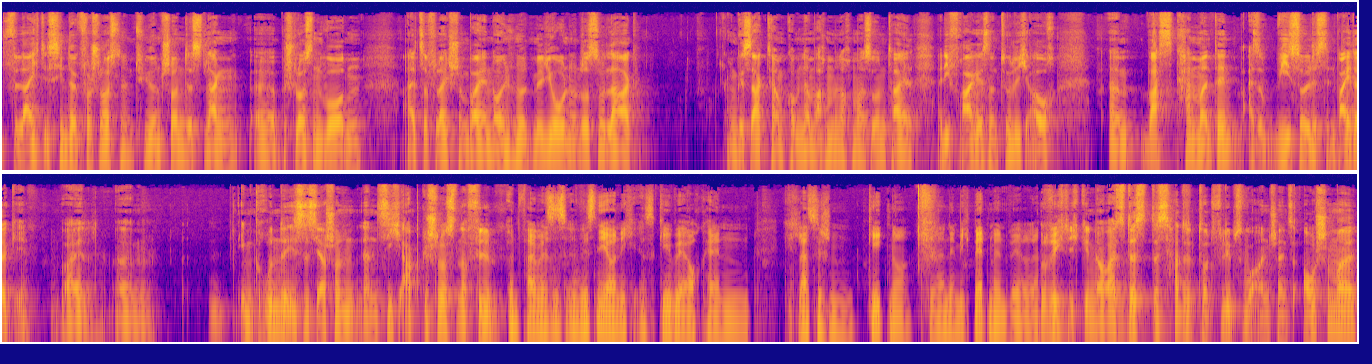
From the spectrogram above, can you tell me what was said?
Vielleicht ist hinter verschlossenen Türen schon das lang äh, beschlossen worden, als er vielleicht schon bei 900 Millionen oder so lag und gesagt haben, komm, da machen wir noch mal so einen Teil. die Frage ist natürlich auch, ähm, was kann man denn, also wie soll das denn weitergehen? Weil ähm, im Grunde ist es ja schon an sich abgeschlossener Film. Und vor allem, es ist, wir wissen ja auch nicht, es gäbe ja auch keinen klassischen Gegner, der nämlich Batman wäre. Richtig, genau. Also das, das hatte Todd Phillips wo anscheinend auch schon mal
